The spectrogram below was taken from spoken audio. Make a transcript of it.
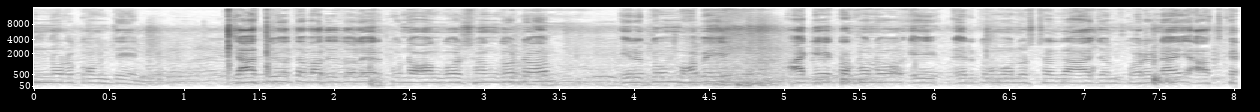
অন্যরকম দিন। জাতীয়তাবাদী দলের কোনো অঙ্গ সংগঠন এরকমভাবে আগে কখনো এই এরকম অনুষ্ঠানের আয়োজন করে নাই আজকে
